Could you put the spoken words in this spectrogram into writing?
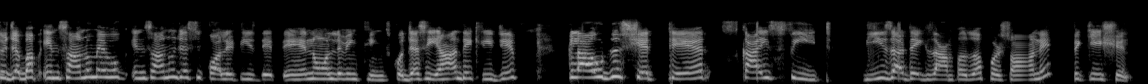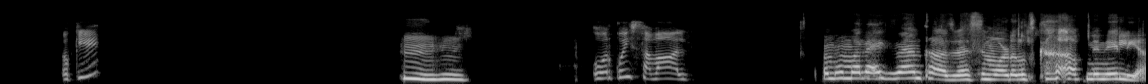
तो जब आप इंसानों में वो इंसानों जैसी क्वालिटीज देते हैं नॉन लिविंग थिंग्स को जैसे यहाँ देख लीजिए cloud shed tear skies feet these are the examples of personification okay hmm और कोई सवाल? हमारा एग्ज़ाम था वैसे मॉडल्स का आपने नहीं लिया।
